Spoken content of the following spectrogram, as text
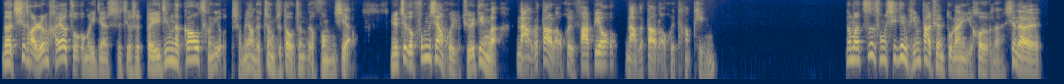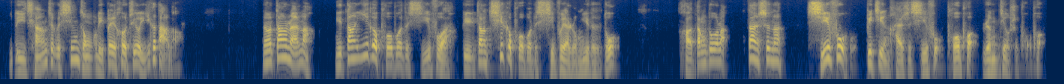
那起草人还要琢磨一件事，就是北京的高层有什么样的政治斗争的风向，因为这个风向会决定了哪个大佬会发飙，哪个大佬会躺平。那么自从习近平大权独揽以后呢，现在李强这个新总理背后只有一个大佬。那么当然了，你当一个婆婆的媳妇啊，比当七个婆婆的媳妇要容易得多，好当多了。但是呢，媳妇毕竟还是媳妇，婆婆仍旧是婆婆。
